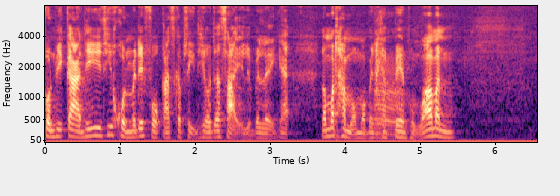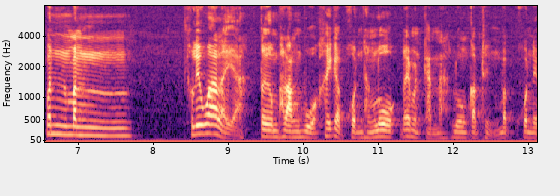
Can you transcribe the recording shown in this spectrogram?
คนพิการที่ที่คนไม่ได้โฟกัสกับสิ่งที่เขาจะใส่หรือเป็นอะไรอย่างเงี้ยแล้วมาทำออกมาเป็นแคมเปญผมว่ามันมันมันเขาเรียกว่าอะไรอะเติมพลังบวกให้กับคนทั้งโลกได้เหมือนกันนะรวมกับถึงแบบคนใน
